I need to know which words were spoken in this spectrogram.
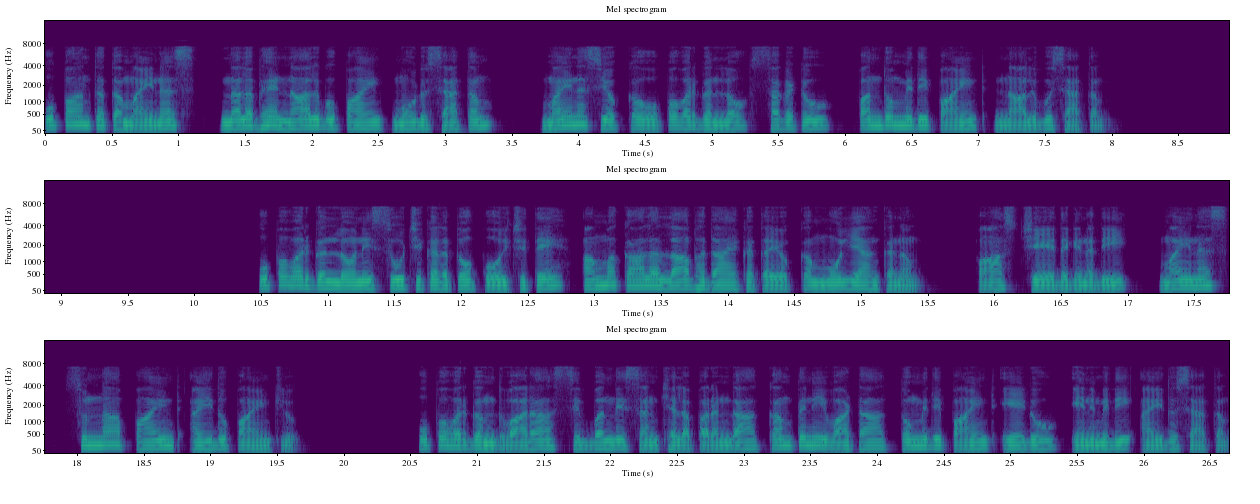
ఉపాంతత మైనస్ నలభై నాలుగు పాయింట్ మూడు శాతం మైనస్ యొక్క ఉపవర్గంలో సగటు పంతొమ్మిది పాయింట్ నాలుగు శాతం. ఉపవర్గంలోని సూచికలతో పోల్చితే అమ్మకాల లాభదాయకత యొక్క మూల్యాంకనం పాస్ చేయదగినది మైనస్ సున్నా పాయింట్ ఐదు పాయింట్లు. ఉపవర్గం ద్వారా సిబ్బంది సంఖ్యల పరంగా కంపెనీ వాటా తొమ్మిది పాయింట్ ఏడు ఎనిమిది ఐదు శాతం.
